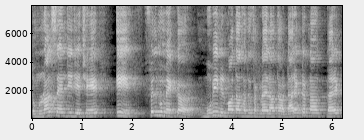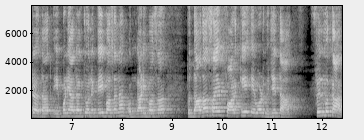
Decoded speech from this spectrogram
તો મૃણાલ સેનજી જે છે, એ ફિલ્મ મેકર મૂવી નિર્માતા સાથે સંકળાયેલા હતા. ડાયરેક્ટરના, ડાયરેક્ટર હતા, એ પણ યાદ રાખજો. અને કઈ ભાષાના? બંગાળી ભાષા. તો દાદા સાહેબ ફાળકે એવોર્ડ વિજેતા ફિલ્મકાર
